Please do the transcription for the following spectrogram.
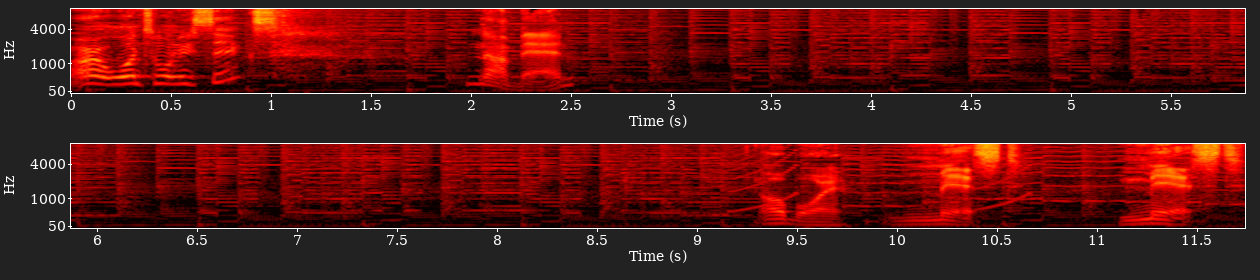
All right, 126. Not bad. Oh boy, missed. Missed.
